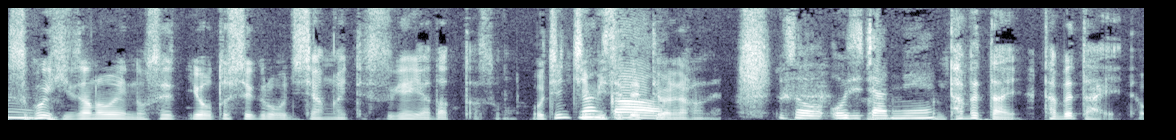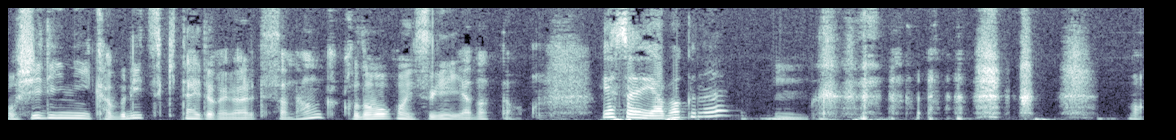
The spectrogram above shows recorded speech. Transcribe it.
すごい。い膝の上に乗せようとしてくるおじちゃんがいてすげえ嫌だった、そう。おちんちん見せてって言われたからね。嘘、おじちゃんに？食べたい、食べたい、お尻にかぶりつきたいとか言われてさ、なんか子供の頃にすげえ嫌だったもん。いや、それやばくない？うん。ま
